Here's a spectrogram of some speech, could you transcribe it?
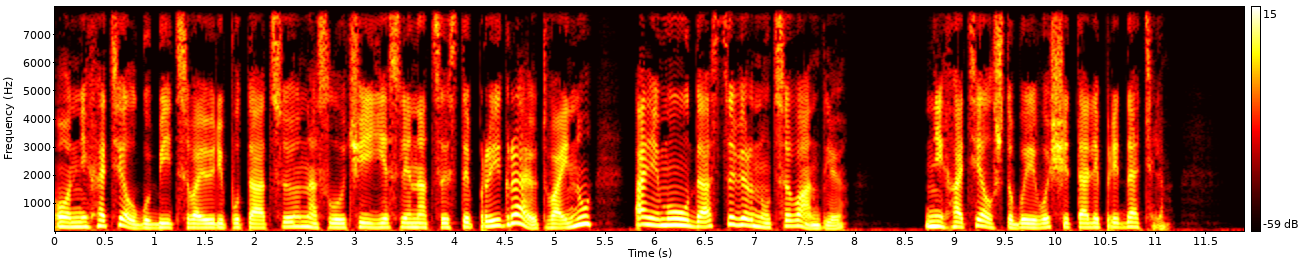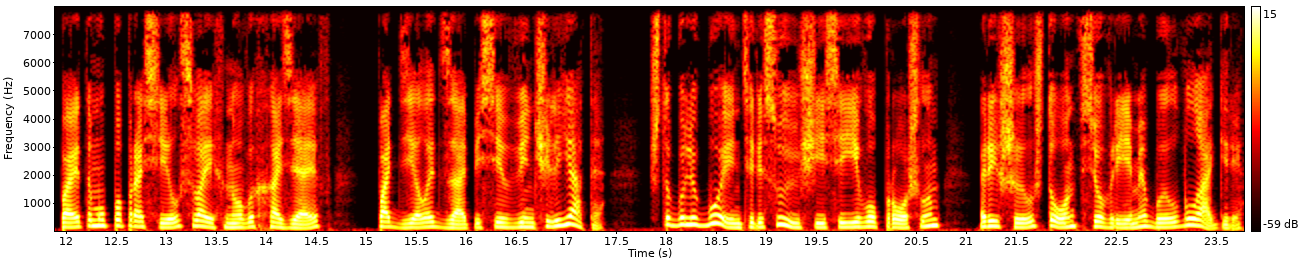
Он не хотел губить свою репутацию на случай, если нацисты проиграют войну, а ему удастся вернуться в Англию. Не хотел, чтобы его считали предателем. Поэтому попросил своих новых хозяев подделать записи в Венчильяте, чтобы любой, интересующийся его прошлым, — решил, что он все время был в лагере.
